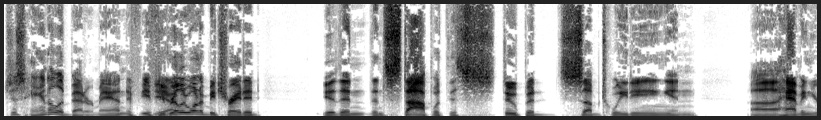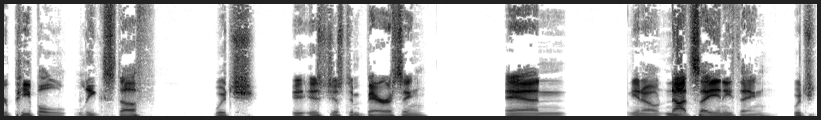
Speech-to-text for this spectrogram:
just handle it better, man. If if you Yeah. really want to be traded, you then then stop with this stupid subtweeting and uh, having your people leak stuff, which is just embarrassing, and you know not say anything. Which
